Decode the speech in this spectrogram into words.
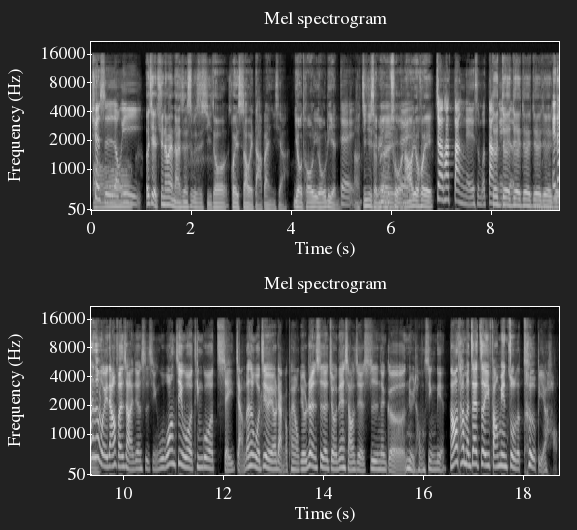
确实容易、哦。而且去那边的男生是不是其实都会稍微打扮一下，有头有脸，对啊，经济水平又不错，然后又会叫他当哎什么当对对对对对对。哎、欸，但是我一定要分享一件事情，我忘记我有听过谁讲，但是我记得有两个朋友有认识的酒店小姐是那个女同性恋，然后他们在这一方面做的特别好。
